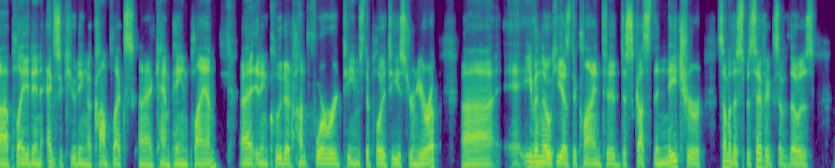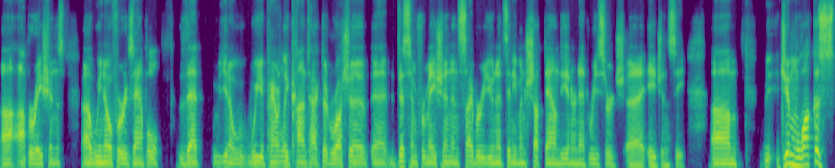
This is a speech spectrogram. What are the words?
uh, played in executing a complex uh, campaign plan. Uh, it included hunt forward teams deployed to Eastern Europe. Uh, even though he has declined to discuss the nature, some of the specifics of those operations. Uh, we know, for example, that you know we apparently contacted Russia uh, disinformation and cyber units, and even shut down the Internet Research uh, Agency. Um, Jim, walk us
